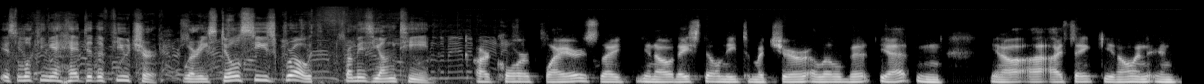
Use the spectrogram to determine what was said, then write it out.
is looking ahead to the future, where he still sees growth from his young team our core players, like you know, they still need to mature a little bit yet. And you know, I, I think you know, in, in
